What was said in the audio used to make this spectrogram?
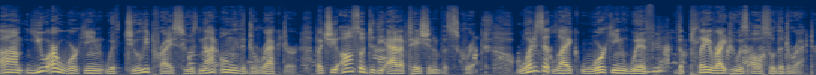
um, you are working with Julie Price, who is not only the director, but she also did the adaptation of the script. What is it like working with the playwright who is also the director?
